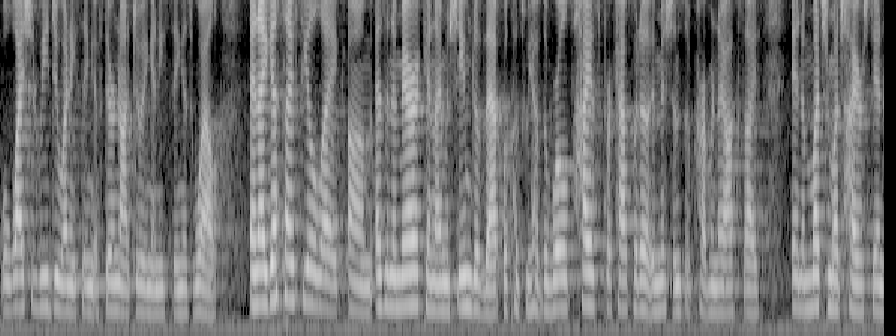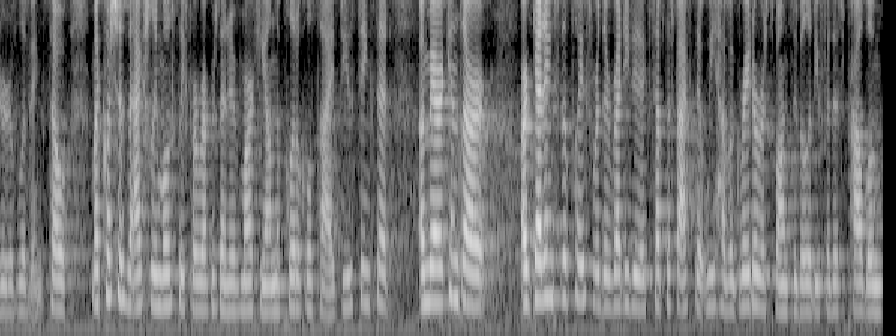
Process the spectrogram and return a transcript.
well, why should we do anything if they're not doing anything as well? And I guess I feel like, um, as an American, I'm ashamed of that because we have the world's highest per capita emissions of carbon dioxide and a much, much higher standard of living. So, my question is actually mostly for Representative Markey on the political side. Do you think that Americans are are getting to the place where they're ready to accept the fact that we have a greater responsibility for this problem,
